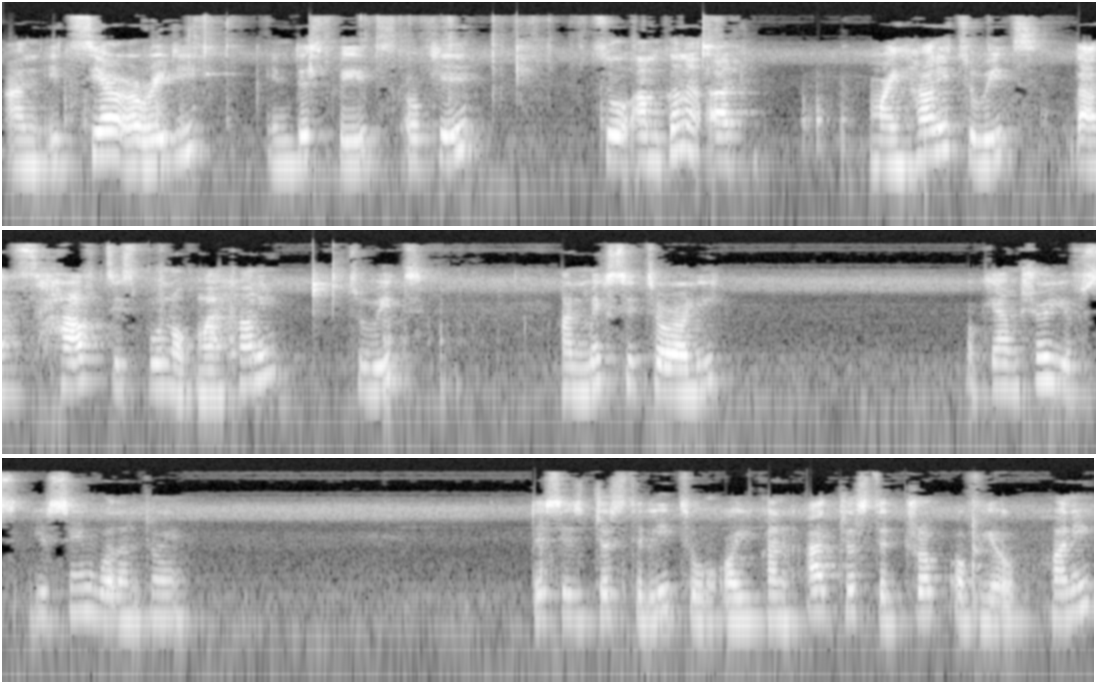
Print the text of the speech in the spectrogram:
And it's here already in this plate okay? So i'm gonna add my honey to it. That's half teaspoon of my honey to it. And mix it thoroughly. Okay i'm sure you've you've seen what i'm doing. This is just a little or you can add just a drop of your honey.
